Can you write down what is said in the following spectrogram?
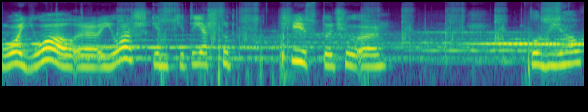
О, йо, е, йошкінки, то я ж тут чисто чу, е, побігав.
